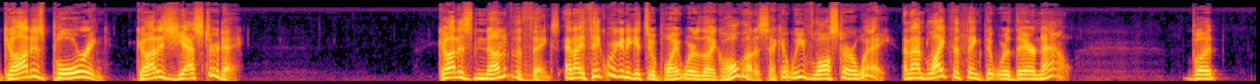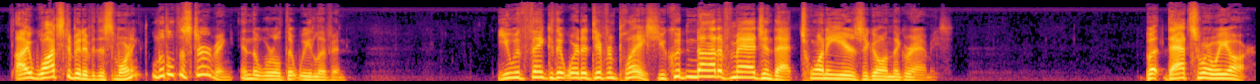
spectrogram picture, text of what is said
God is boring. God is yesterday. God is none of the things. And I think we're going to get to a point where, like, hold on a second, we've lost our way. And I'd like to think that we're there now. But I watched a bit of it this morning. Little disturbing in the world that we live in. You would think that we're at a different place. You could not have imagined that 20 years ago in the Grammys. But that's where we are.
